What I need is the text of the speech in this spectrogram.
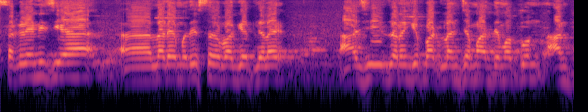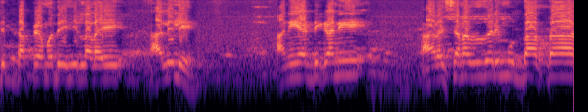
सगळ्यांनीच या लढ्यामध्ये सहभाग घेतलेला आहे. आज ही जरंगे पाटलांच्या माध्यमातून अंतिम टप्प्यामध्ये ही लढाई आलेली आहे. आणि या ठिकाणी आरक्षणाचा जरी मुद्दा आता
